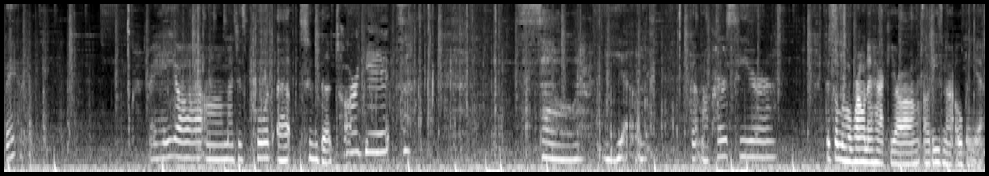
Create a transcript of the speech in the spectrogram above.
there. All right, hey y'all. Um, I just pulled up to the Target. So yeah, got my purse here. This a little Rona hack, y'all. Oh, these not open yet.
